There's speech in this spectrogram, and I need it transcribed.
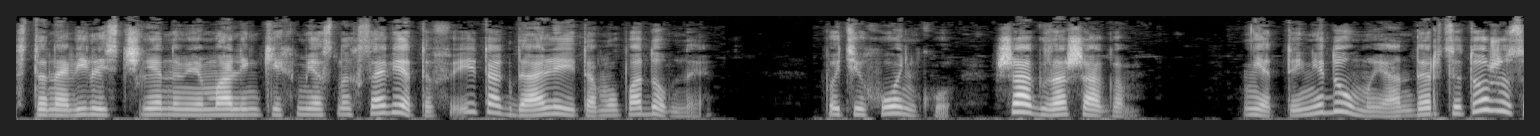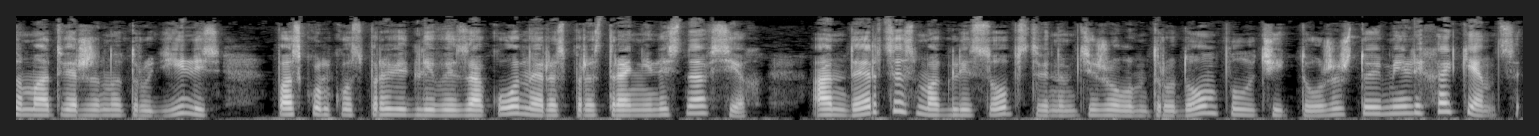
становились членами маленьких местных советов и так далее и тому подобное. Потихоньку, шаг за шагом. Нет, ты не думай, андерцы тоже самоотверженно трудились, поскольку справедливые законы распространились на всех. Андерцы смогли собственным тяжелым трудом получить то же, что имели хакенцы.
